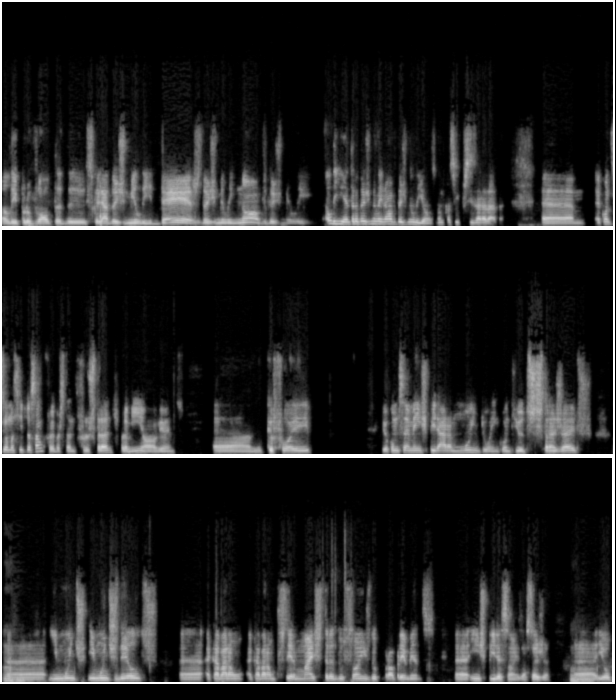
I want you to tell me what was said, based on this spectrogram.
ali por volta de, se calhar, 2010, 2009, 2000 ali entre 2009 e 2011, não consigo precisar a data. Uh, aconteceu uma situação que foi bastante frustrante para mim, obviamente, uh, que foi eu comecei a me inspirar muito em conteúdos estrangeiros uhum. uh, e, muitos, e muitos deles ah, acabaram, acabaram por ser mais traduções do que propriamente inspirações, ou seja, uhum. eu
